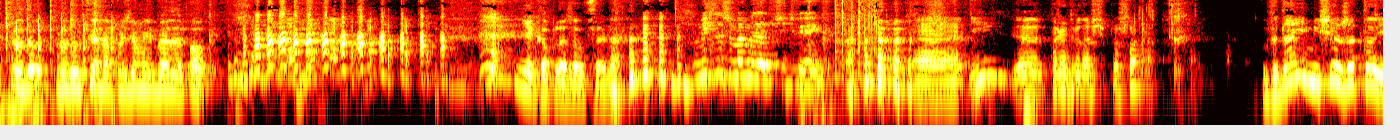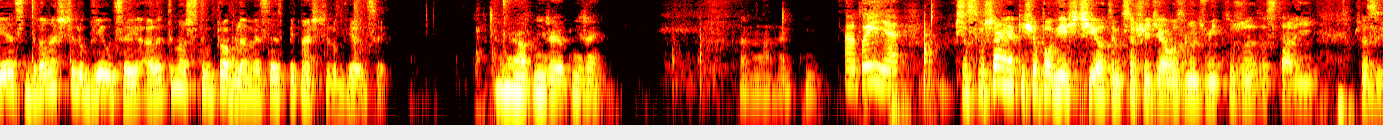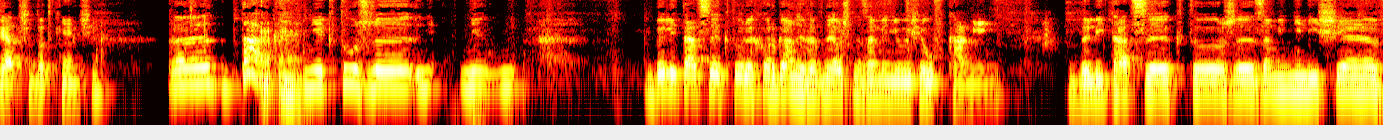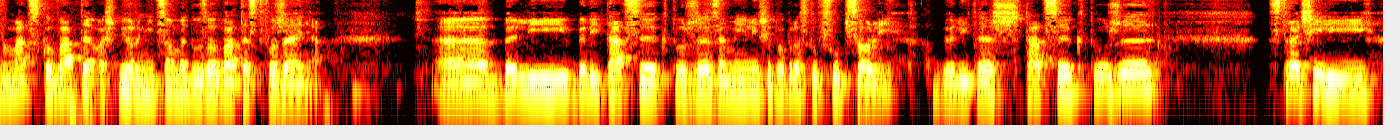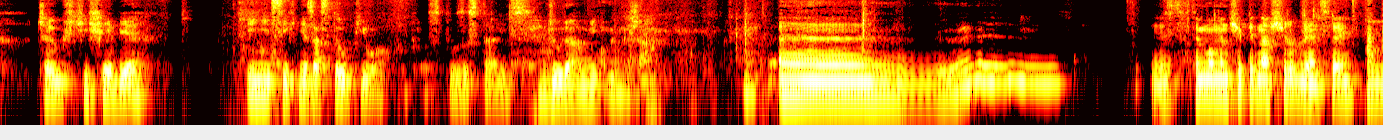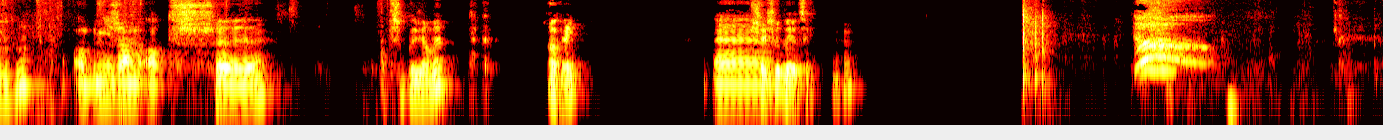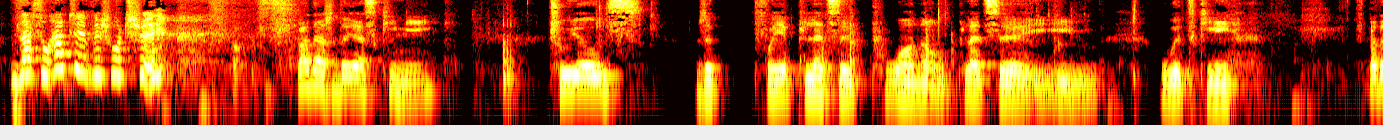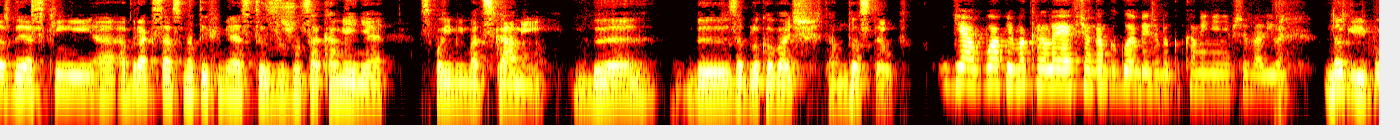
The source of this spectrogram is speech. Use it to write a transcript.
Produ- produkcja na poziomie Belle Epoque. Nie kopleżącego. Myślę, że mamy lepszy dźwięk. E, I e, poziom trudności, proszę. Wydaje mi się, że to jest 12 lub więcej, ale ty masz z tym problem, więc to jest 15 lub więcej. Nie, obniżej, obniżej. Albo i nie. Czy słyszałem jakieś opowieści o tym, co się działo z ludźmi, którzy zostali przez wiatr dotknięci? E, tak, niektórzy nie, nie, nie, byli tacy, których organy wewnętrzne zamieniły się w kamień. Byli tacy, którzy zamienili się w mackowate, ośmiornico-meduzowate stworzenia. E, byli, byli tacy, którzy zamienili się po prostu w słup soli. Byli też tacy, którzy stracili części siebie i nic ich nie zastąpiło. Po prostu zostali z dziurami. Eee, jest w tym momencie 15 lub więcej. Obniżam o 3. Trzy poziomy? Tak. Okej. Eee, Sześć lub więcej. Dla słuchaczy wyszło trzy. Wpadasz do jaskini, czując, że twoje plecy płoną, plecy i łydki. Wpadasz do jaskini, a Abraxas natychmiast zrzuca kamienie swoimi mackami, by, by zablokować tam dostęp. Ja łapię makroleja i wciągam go głębiej, żeby go kamienie nie przywaliły. Nogi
